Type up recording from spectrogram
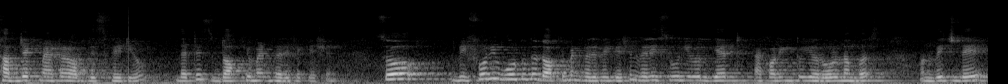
subject matter of this video that is document verification. So before you go to the document verification very soon you will get according to your roll numbers on which day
